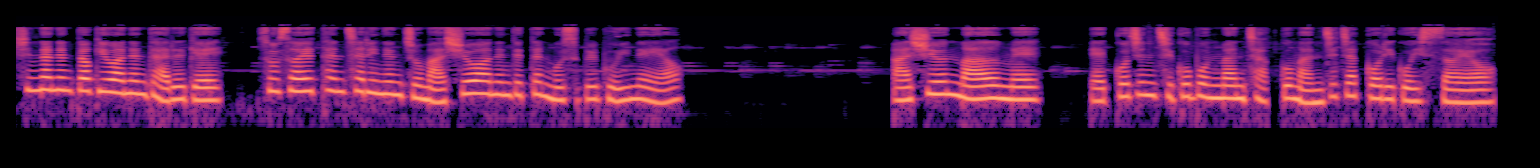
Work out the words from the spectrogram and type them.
신나는 떡이와는 다르게 소서의 탄 차리는 좀 아쉬워하는 듯한 모습을 보이네요. 아쉬운 마음에 애꿎은 지구본만 자꾸 만지작거리고 있어요.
